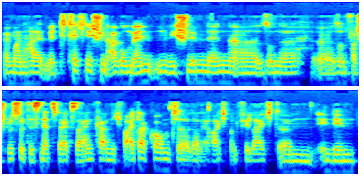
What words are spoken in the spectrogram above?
wenn man halt mit technischen Argumenten, wie schlimm denn äh, so, eine, äh, so ein verschlüsseltes Netzwerk sein kann, nicht weiterkommt, äh, dann erreicht man vielleicht ähm, in den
